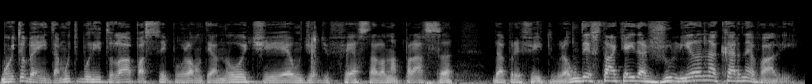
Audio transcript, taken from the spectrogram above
Muito bem, tá muito bonito lá, passei por lá ontem à noite, é um dia de festa lá na Praça da Prefeitura. Um destaque aí da Juliana Carnevale.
